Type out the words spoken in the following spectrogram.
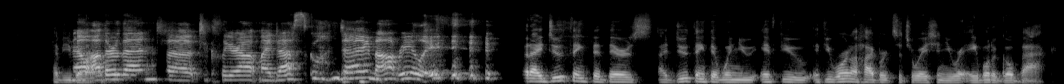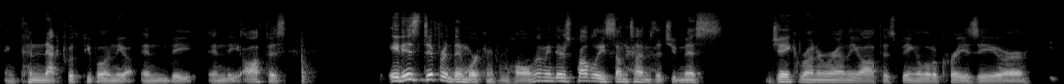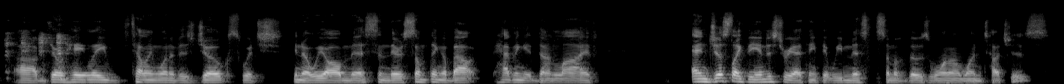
have you? No, other than to to clear out my desk one day, not really. but I do think that there's, I do think that when you, if you, if you were in a hybrid situation, you were able to go back and connect with people in the in the in the office. It is different than working from home. I mean, there's probably sometimes that you miss Jake running around the office being a little crazy, or uh, Joe Haley telling one of his jokes, which you know we all miss. And there's something about having it done live and just like the industry, I think that we missed some of those one-on-one touches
